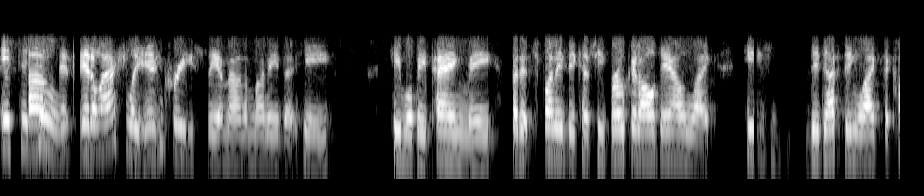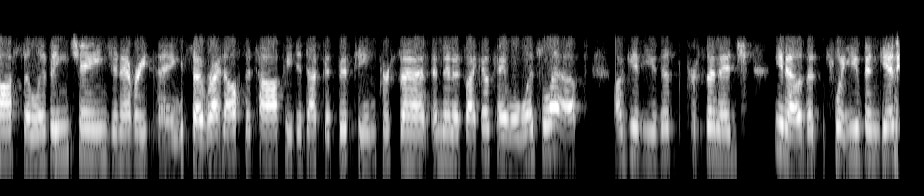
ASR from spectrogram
if at um, all? It, it'll actually increase the amount of money that he he will be paying me. But it's funny because he broke it all down like he's deducting like the cost of living change and everything. So right off the top he deducted 15% and then it's like, okay, well what's left? I'll give you this percentage, you know, that's what you've been getting.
